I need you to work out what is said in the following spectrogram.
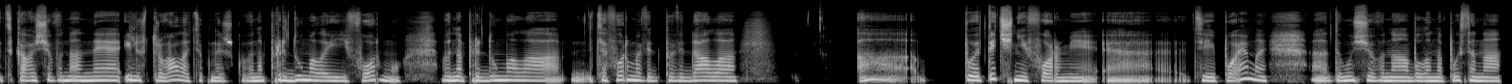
Е, Цікаво, що вона не ілюструвала цю книжку, вона придумала її форму. Вона придумала, ця форма відповідала а, поетичній формі е, цієї поеми, е, тому що вона була написана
